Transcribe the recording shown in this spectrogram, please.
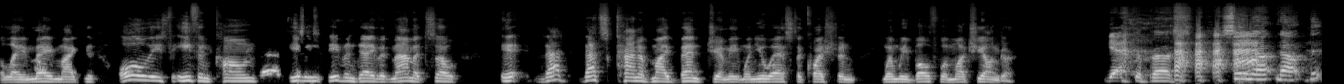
Elaine May, Mike, all these, Ethan Coen, even even David Mamet. So it, that that's kind of my bent, Jimmy. When you asked the question when we both were much younger, Yeah. The best. See now, now th-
